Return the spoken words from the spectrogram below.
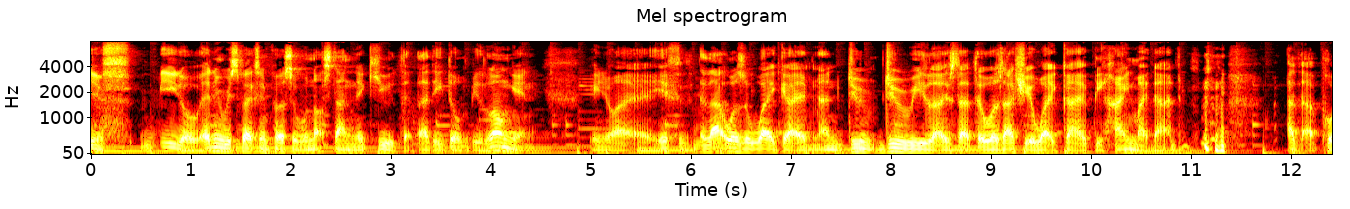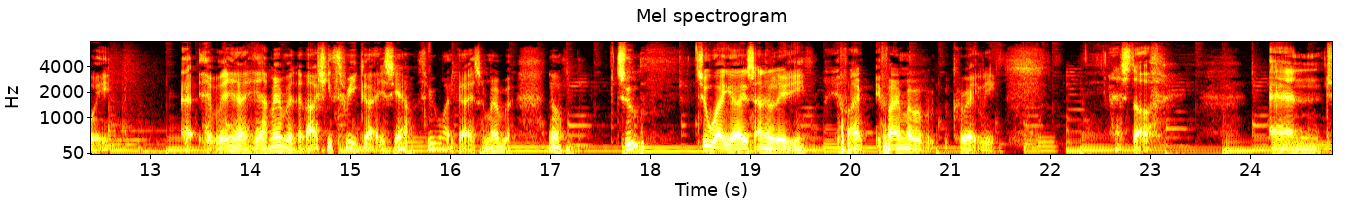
if you know any respecting person will not stand in a queue that, that they don't belong in you know if that was a white guy and do do realize that there was actually a white guy behind my dad at that point uh, yeah, yeah, I remember there were actually three guys. Yeah, three white guys. I remember. No, two, two white guys and a lady, if I if I remember correctly, and stuff. And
